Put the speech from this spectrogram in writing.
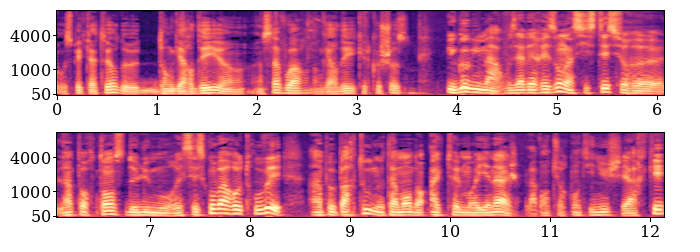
aux spectateurs d'en garder un, un savoir, d'en garder quelque chose. Hugo Bimard, vous avez raison d'insister sur euh, l'importance de l'humour. Et c'est ce qu'on va retrouver un peu partout, notamment dans Actuel Moyen-Âge. L'aventure continue chez Arquet.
